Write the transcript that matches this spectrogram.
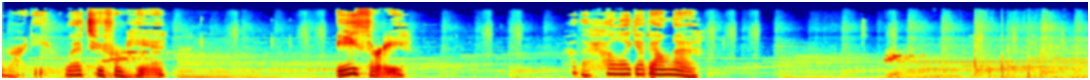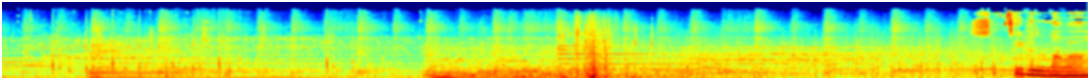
Righty, where to from here? B3. How the hell I get down there? Even lower.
